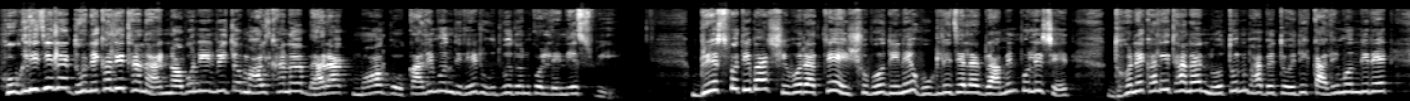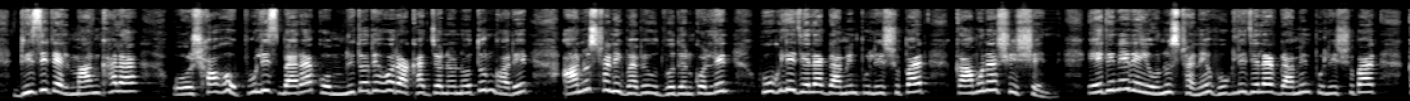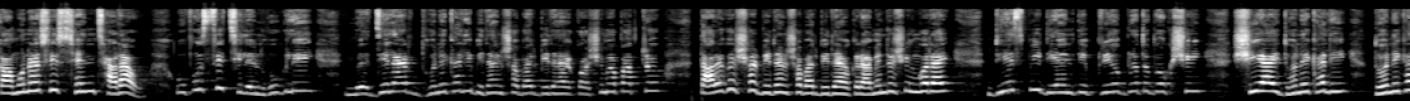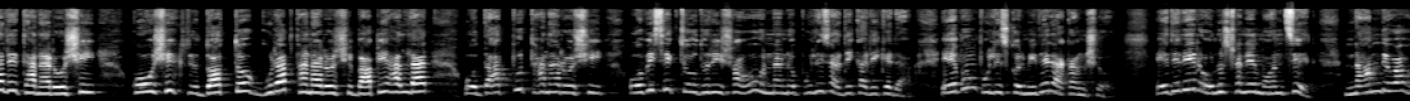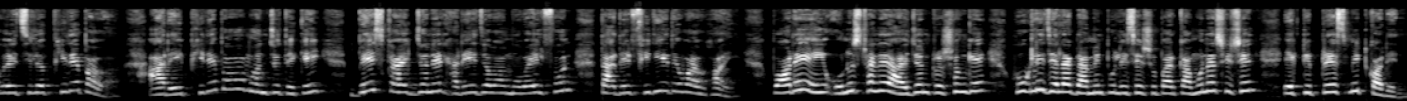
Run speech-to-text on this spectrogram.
হুগলি জেলার ধনেখালী থানার নবনির্মিত মালখানা ব্যারাক মর্গ ও কালী মন্দিরের উদ্বোধন করলেন এসপি। বৃহস্পতিবার শিবরাত্রি এই শুভ দিনে হুগলি জেলার গ্রামীণ পুলিশের ধনেখালী থানার নতুনভাবে তৈরি কালী মন্দিরের ডিজিটাল মানখালা ও সহ পুলিশ ব্যারাক ও মৃতদেহ রাখার জন্য নতুন ঘরের আনুষ্ঠানিকভাবে উদ্বোধন করলেন হুগলি জেলা গ্রামীণ পুলিশ সুপার কামনাশিস সেন। এদিনের এই অনুষ্ঠানে হুগলি জেলার গ্রামীণ পুলিশ সুপার কামনাশিস সেন ছাড়াও উপস্থিত ছিলেন হুগলি জেলার ধনেখালী বিধানসভার বিধায়ক অসীমা পাত্র, তারকেশ্বর বিধানসভার বিধায়ক Ramendra Singha Roy, DSP DNT Priyabrata Bakshi, CI Dhanekhali Dhanekhali থানার ওসি, কৌশিক দত্ত, গুড়াপ থানার ওসি বাপি হালদার ও দাঁতপুর থানার ওসি অভিষেক চৌধুরী সহ অন্যান্য পুলিশ আধিকারিকেরা এবং পুলিশ কর্মীদের একাংশ। এদিনের অনুষ্ঠানের মঞ্চের নাম দেওয়া হয়েছিল ফিরে পাওয়া। আর এই ফিরে পাওয়া মঞ্চ থেকেই বেশ কয়েকজনের হারিয়ে যাওয়া মোবাইল ফোন তাদের ফিরিয়ে দেওয়া হয়। পরে এই অনুষ্ঠানের আয়োজন প্রসঙ্গে হুগলি জেলা গ্রামীণ পুলিশের সুপার কামনা সিসেন একটি প্রেস মিট করেন।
